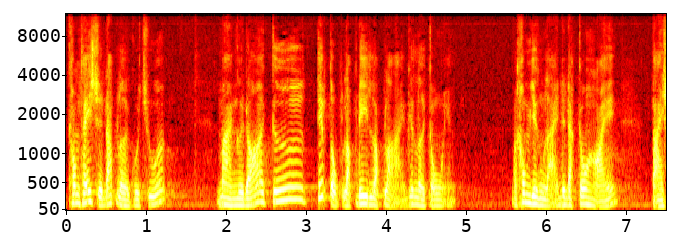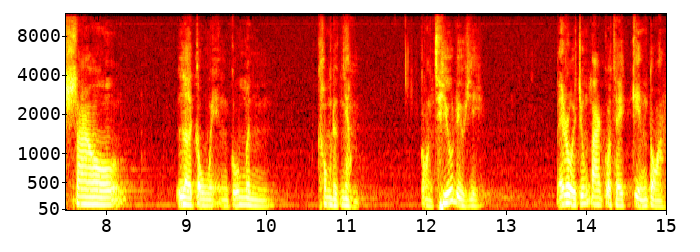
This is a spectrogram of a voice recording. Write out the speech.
không thấy sự đáp lời của Chúa, mà người đó cứ tiếp tục lặp đi lặp lại cái lời cầu nguyện. Mà không dừng lại để đặt câu hỏi, tại sao lời cầu nguyện của mình không được nhầm? Còn thiếu điều gì? Để rồi chúng ta có thể kiện toàn.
